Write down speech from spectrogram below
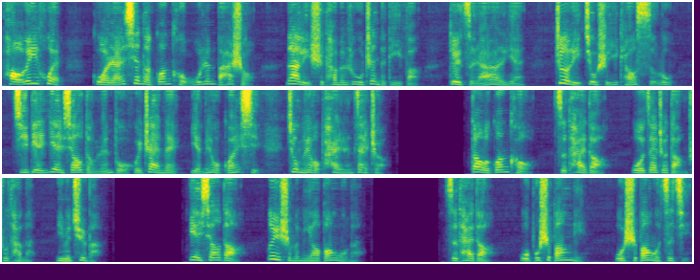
跑了一会，果然现在关口无人把守，那里是他们入阵的地方。对子然而言，这里就是一条死路。即便燕霄等人躲回寨内也没有关系，就没有派人在这。到了关口，子泰道：“我在这挡住他们，你们去吧。”燕霄道：“为什么你要帮我们？”子泰道：“我不是帮你，我是帮我自己。”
